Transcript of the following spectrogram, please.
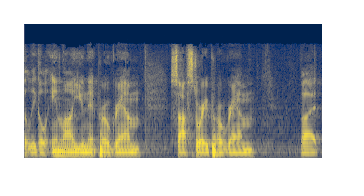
illegal in-law unit program, soft story program, but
